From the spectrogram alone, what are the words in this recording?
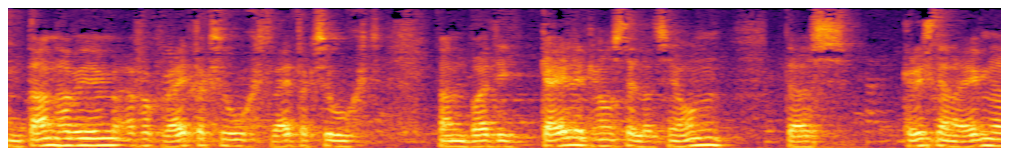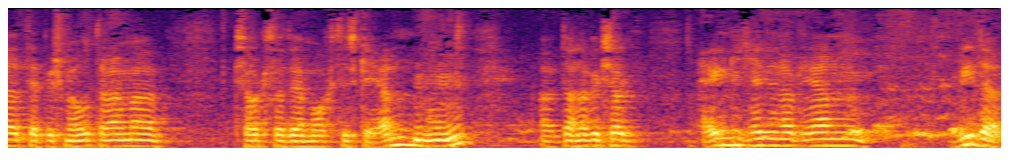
Und dann habe ich einfach weitergesucht, weitergesucht. Dann war die geile Konstellation, dass Christian Eigner, der Beschmuttheimer, gesagt hat, er macht das gern. Mhm. Und, und dann habe ich gesagt, eigentlich hätte ich noch gern wieder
